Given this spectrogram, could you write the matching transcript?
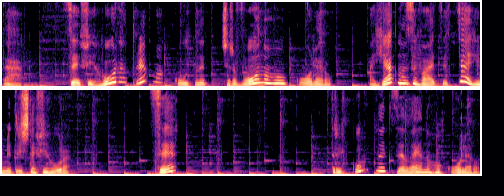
Так, це фігура прямокутник червоного кольору. А як називається ця геометрична фігура? Це трикутник зеленого кольору.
